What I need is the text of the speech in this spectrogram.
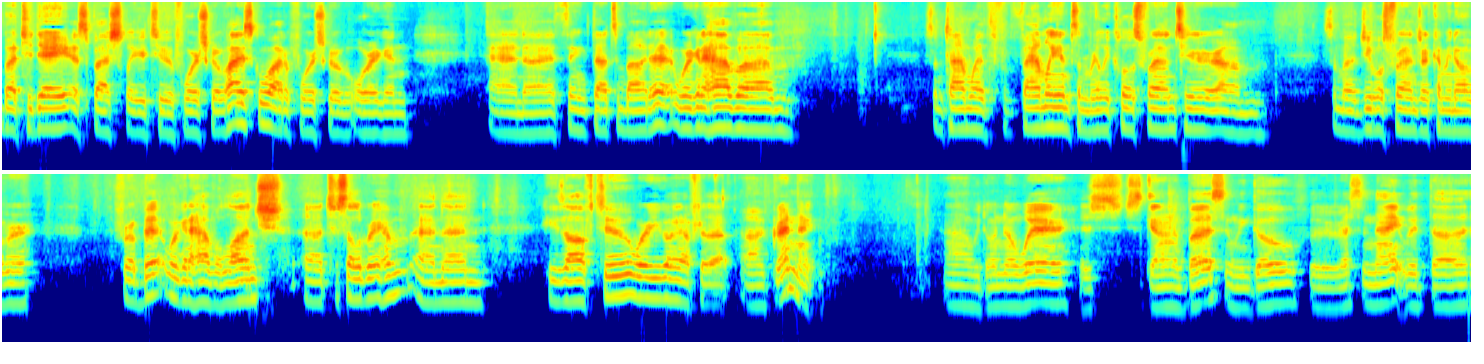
but today, especially to Forest Grove High School out of Forest Grove, Oregon. And I think that's about it. We're gonna have um, some time with family and some really close friends here. Um, some of Jebo's friends are coming over for a bit. We're gonna have a lunch uh, to celebrate him, and then he's off too. Where are you going after that? Uh, grad night. Uh, we don't know where. It's just get on a bus and we go for the rest of the night with uh,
